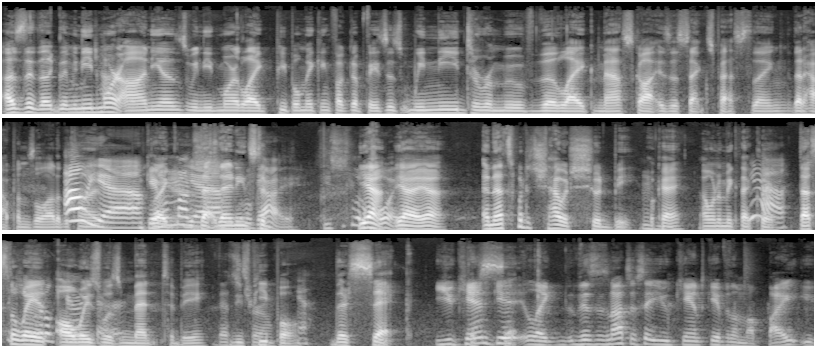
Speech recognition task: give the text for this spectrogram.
I was thinking, like we need more Anyas. We need more like people making fucked up faces. We need to remove the like mascot is a sex pest thing that happens a lot of the time. Oh time. yeah. Like, Gammamon's that- just a that little needs to- guy. He's just a little yeah, boy. yeah, yeah. And that's what it sh- how it should be. Okay, I want to make that Mm-hmm. Yeah, clear. That's it's a the cute way it little always was character. meant to be. That's These true. people, Yeah. they're sick. You can't It's get sick. like this is not to say you can't give them a bite. You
